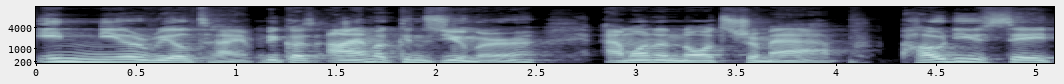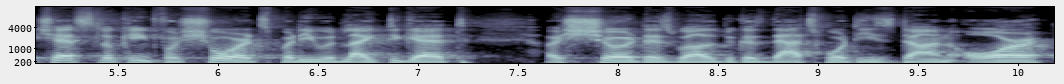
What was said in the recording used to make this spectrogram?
in near real time because I'm a consumer, I'm on a Nordstrom app. How do you say Chet's looking for shorts, but he would like to get a shirt as well because that's what he's done, or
